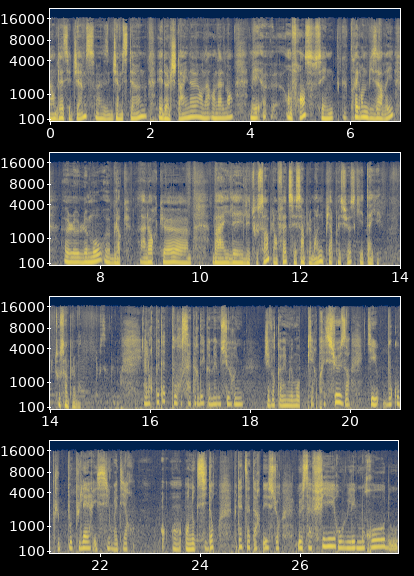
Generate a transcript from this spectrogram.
anglais, c'est gems, gemstone, Edelsteiner en, en allemand. Mais euh, en France, c'est une très grande bizarrerie. Euh, le, mot bloc. Alors que bah, il, est, il est tout simple, en fait, c'est simplement une pierre précieuse qui est taillée. Tout simplement. Tout simplement. Alors peut-être pour s'attarder quand même sur une j'évoque quand même le mot pierre précieuse, hein, qui est beaucoup plus populaire ici, on va dire, en, Occident. Peut-être s'attarder sur le saphir ou l'émeraude ou,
